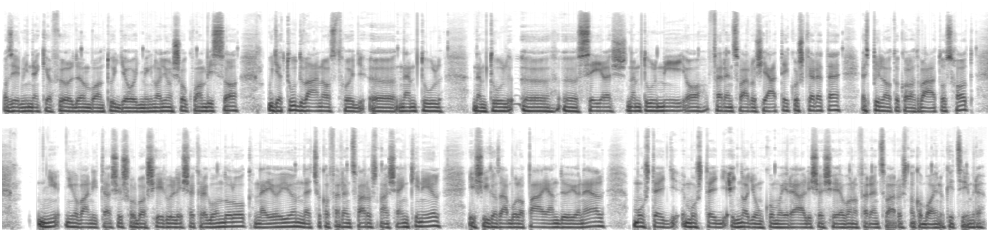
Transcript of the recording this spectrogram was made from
azért mindenki a földön van, tudja, hogy még nagyon sok van vissza. Ugye tudván azt, hogy nem túl, nem túl széles, nem túl mély a Ferencváros játékos kerete, ez pillanatok alatt változhat nyilván itt elsősorban a sérülésekre gondolok, ne jöjjön, ne csak a Ferencvárosnál senkinél, és igazából a pályán dőjön el. Most egy, most egy, egy nagyon komoly reális esélye van a Ferencvárosnak a bajnoki címre.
